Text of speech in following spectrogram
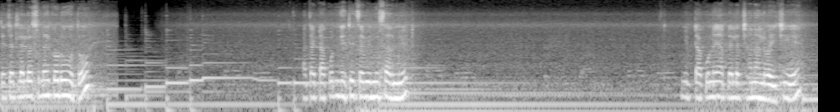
त्याच्यातला लसूणही कडू होतो. आता टाकून घेते चवीनुसार मीठ. मीठ टाकूनही आपल्याला छान हलवायची आहे.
